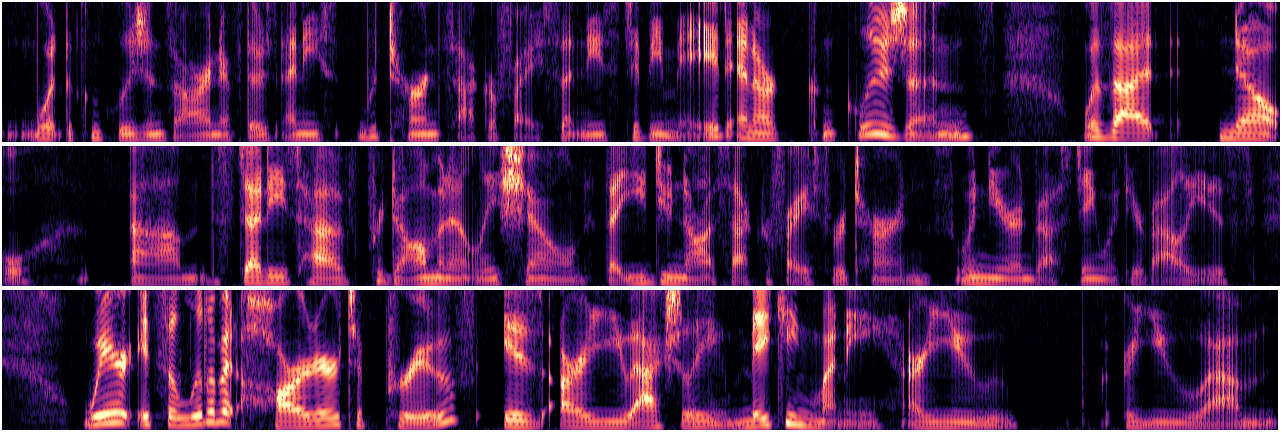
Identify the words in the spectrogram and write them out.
what the conclusions are and if there's any return sacrifice that needs to be made. And our conclusions was that no, um, the studies have predominantly shown that you do not sacrifice returns when you're investing with your values. Where it's a little bit harder to prove is are you actually making money? Are you are you um,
